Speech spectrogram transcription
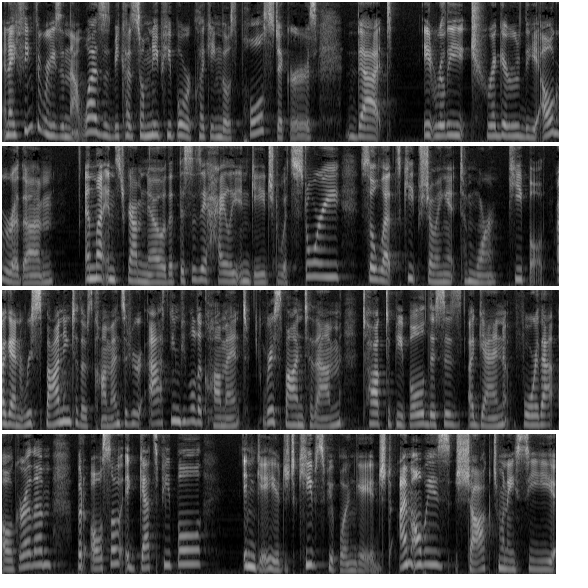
And I think the reason that was is because so many people were clicking those poll stickers that it really triggered the algorithm and let Instagram know that this is a highly engaged with story. So let's keep showing it to more people. Again, responding to those comments. If you're asking people to comment, respond to them, talk to people. This is again for that algorithm, but also it gets people engaged, keeps people engaged. I'm always shocked when I see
